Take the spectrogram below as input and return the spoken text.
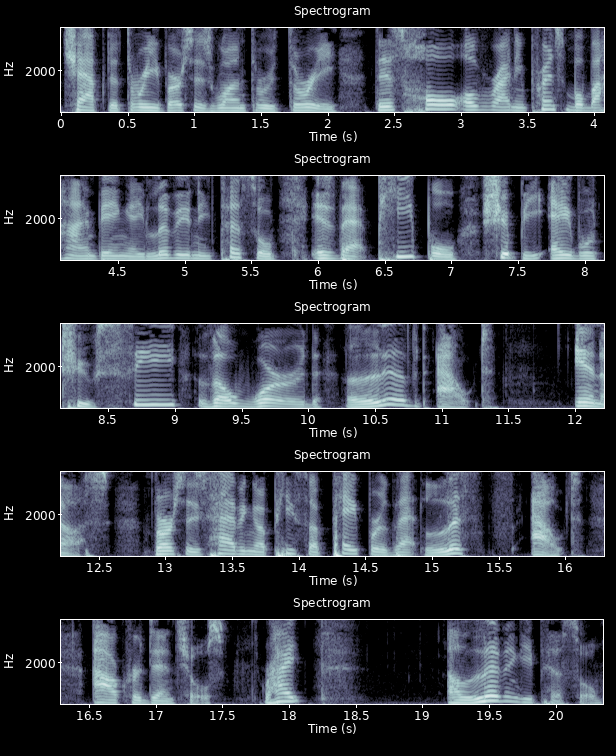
chapter 3 verses 1 through 3 this whole overriding principle behind being a living epistle is that people should be able to see the word lived out in us versus having a piece of paper that lists out our credentials right? A living epistle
